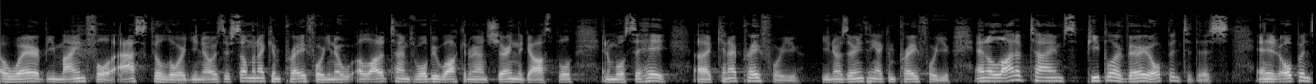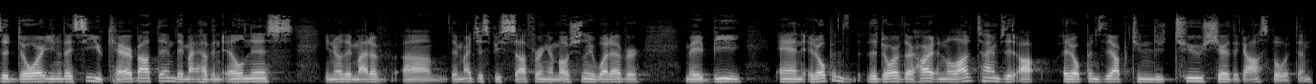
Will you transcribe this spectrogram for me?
aware, be mindful, ask the Lord, you know, is there someone I can pray for? You know, a lot of times we'll be walking around sharing the gospel and we'll say, hey, uh, can I pray for you? You know, is there anything I can pray for you? And a lot of times people are very open to this and it opens a door, you know, they see you care about them. They might have an illness, you know, they might have, um, they might just be suffering emotionally, whatever may be. And it opens the door of their heart. And a lot of times it, it opens the opportunity to share the gospel with them.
